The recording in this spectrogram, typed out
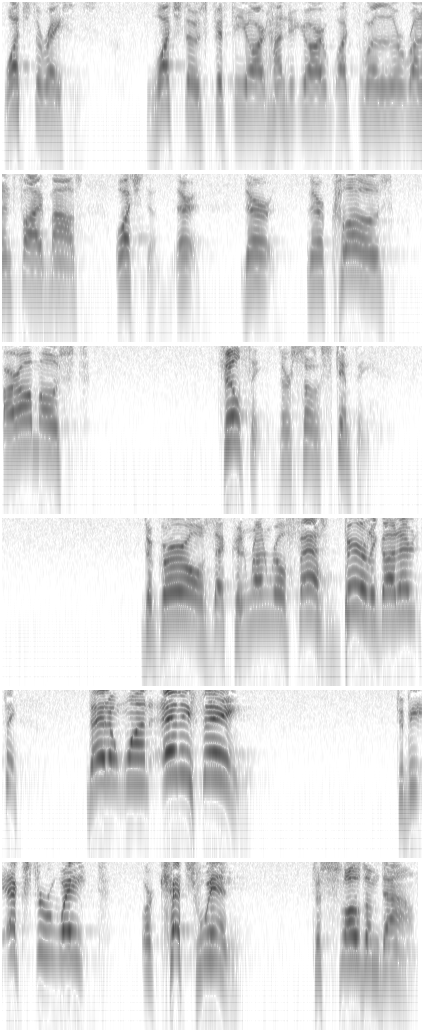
Watch the races. Watch those 50 yard, 100 yard, watch, whether they're running five miles. Watch them. Their, their, their clothes are almost filthy. They're so skimpy. The girls that can run real fast barely got anything. They don't want anything to be extra weight or catch wind to slow them down.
